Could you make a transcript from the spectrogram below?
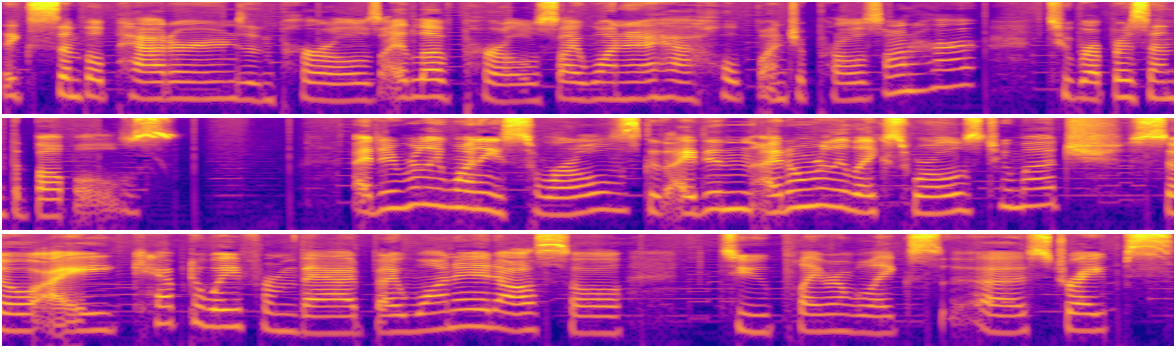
like simple patterns and pearls. I love pearls, so I wanted to have a whole bunch of pearls on her to represent the bubbles. I didn't really want any swirls because I didn't I don't really like swirls too much, so I kept away from that. But I wanted also to play around with like uh, stripes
